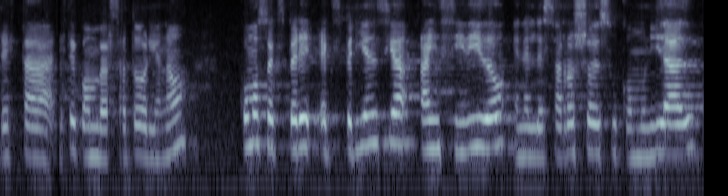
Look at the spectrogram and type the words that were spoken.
este conversatorio, ¿no? ¿Cómo su experiencia ha incidido en el desarrollo de su comunidad?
